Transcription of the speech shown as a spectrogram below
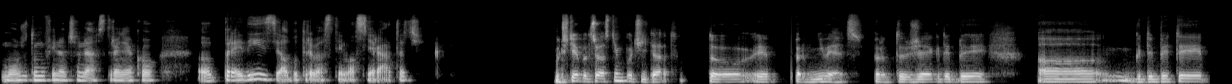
môžu tomu finančné nástroje nejako uh, predísť alebo treba s tým vlastne rátať? Určitě je potřeba s tím počítat. To je první věc, protože kdyby, uh, kdyby ty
